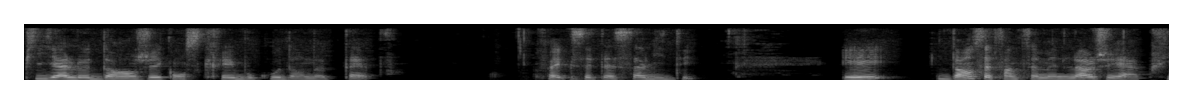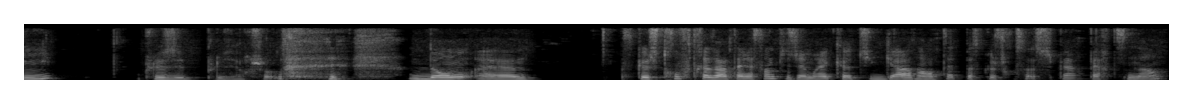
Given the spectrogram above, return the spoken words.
puis il y a le danger qu'on se crée beaucoup dans notre tête. Fait que c'était ça l'idée. Et dans cette fin de semaine-là, j'ai appris plusieurs choses, dont euh, ce que je trouve très intéressant, puis j'aimerais que tu gardes en tête parce que je trouve ça super pertinent,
